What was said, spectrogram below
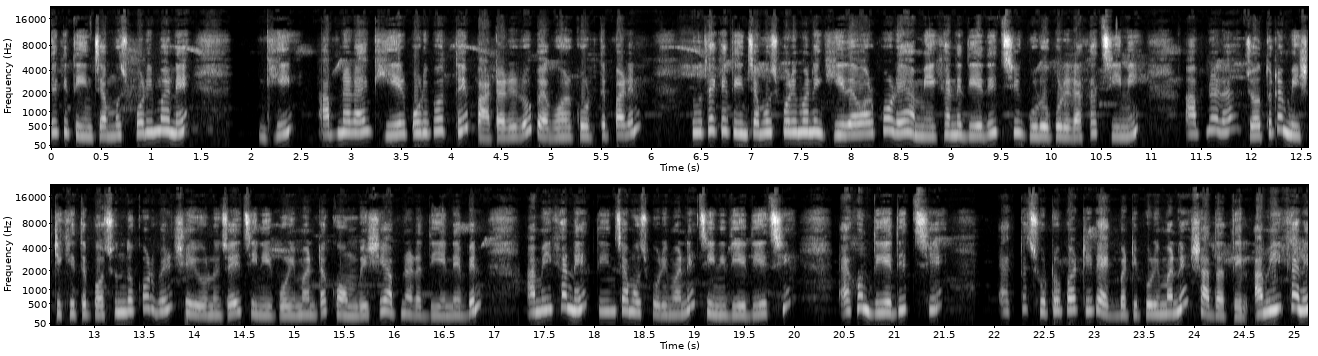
থেকে তিন চামচ পরিমাণে ঘি। আপনারা ঘিয়ের পরিবর্তে বাটারেরও ব্যবহার করতে পারেন। দু থেকে তিন চামচ পরিমাণে ঘি দেওয়ার পরে আমি এখানে দিয়ে দিচ্ছি গুঁড়ো করে রাখা চিনি। আপনারা যতটা মিষ্টি খেতে পছন্দ করবেন সেই অনুযায়ী চিনির পরিমাণটা কম বেশি আপনারা দিয়ে নেবেন। আমি এখানে তিন চামচ পরিমাণে চিনি দিয়ে দিয়েছি। এখন দিয়ে দিচ্ছি একটা ছোট বাটির এক বাটি পরিমাণে সাদা তেল। আমি এখানে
